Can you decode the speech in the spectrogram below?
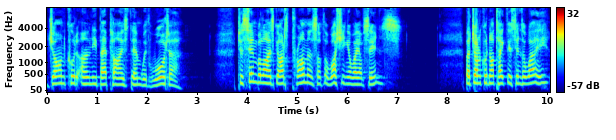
John could only baptize them with water to symbolize God's promise of the washing away of sins. But John could not take their sins away.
